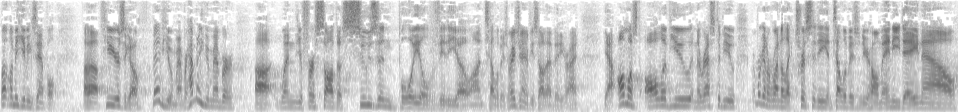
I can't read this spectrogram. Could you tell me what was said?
Let, let me give you an example. A few years ago, many of you remember, how many of you remember uh, when you first saw the Susan Boyle video on television? Raise your hand if you saw that video, right? Yeah, almost all of you and the rest of you, remember, we're going to run electricity and television to your home any day now.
